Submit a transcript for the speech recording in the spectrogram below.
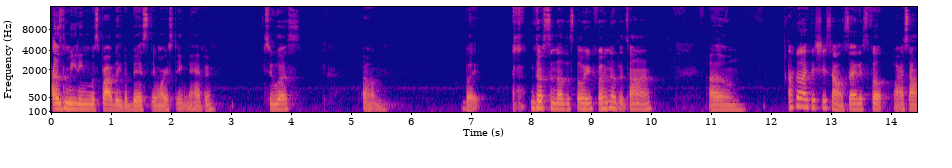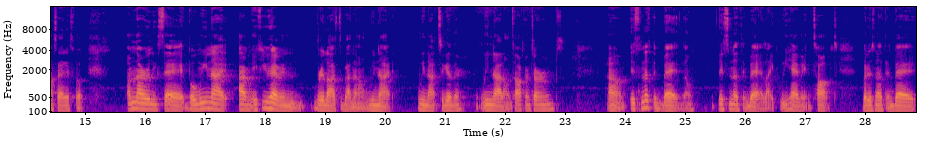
us meeting was probably the best and worst thing to happen to us. Um, but that's another story for another time. Um, I feel like this shit sounds sad as fuck, or I sound sad as fuck. I'm not really sad, but we not. Um, if you haven't realized about now, we not we not together. We not on talking terms. Um, it's nothing bad though. It's nothing bad. Like we haven't talked, but it's nothing bad.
